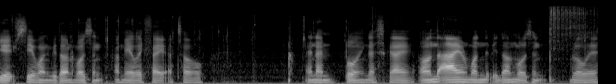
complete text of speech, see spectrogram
UHC one we done wasn't a melee fight at all. And I'm bowling this guy. On the iron one that we done wasn't really.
